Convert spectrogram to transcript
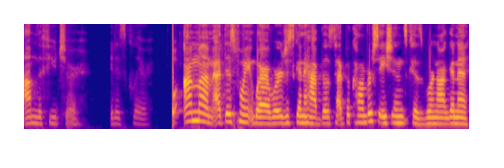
I'm the future. It is clear. I'm um, at this point where we're just going to have those type of conversations because we're not going to.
